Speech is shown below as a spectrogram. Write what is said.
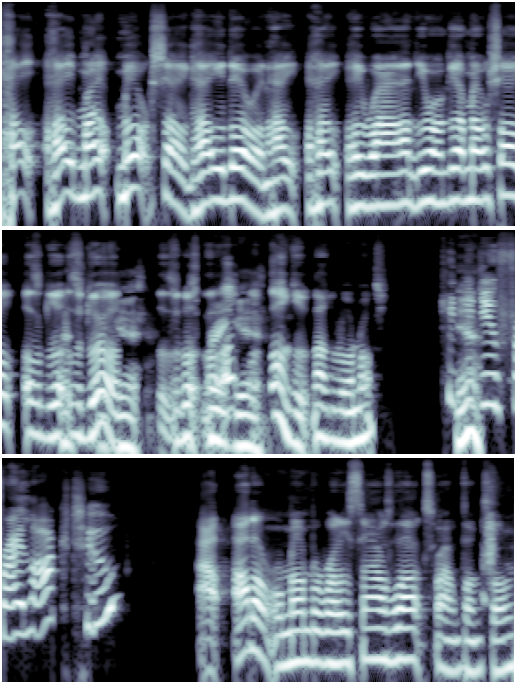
Hey, hey, Mil- milkshake, how you doing? Hey, hey, hey, Ryan, you want to get a milkshake? It's good. That's It's good. good. It's good. Thank you, good. Thank you. Thank you very much. Can Yeah. you do Frylock too? I, I don't remember what he sounds like, so I don't think so.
